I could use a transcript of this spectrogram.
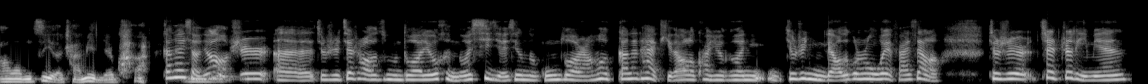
啊，我们自己的产品这块。刚才小宁老师呃，就是介绍了这么多，有很多细节性的工作。然后刚才他也提到了跨学科，你就是你聊的过程中，我也发现了，就是在这里面。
